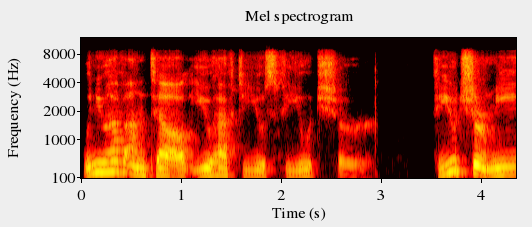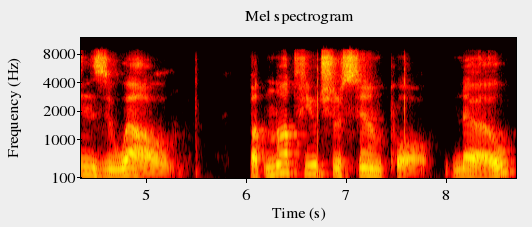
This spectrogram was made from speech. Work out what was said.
When you have until, you have to use future. Future means well, but not future simple. No,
